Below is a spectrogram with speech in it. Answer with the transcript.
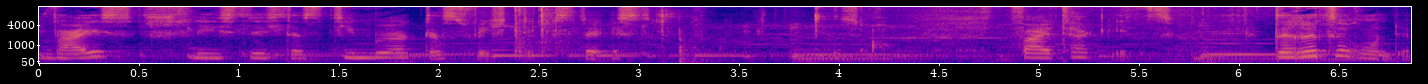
weiß schließlich, dass Teamwork das Wichtigste ist. So, weiter geht's. Dritte Runde.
